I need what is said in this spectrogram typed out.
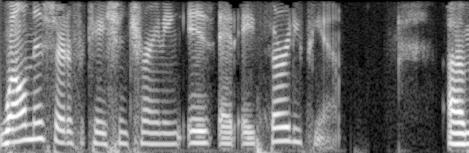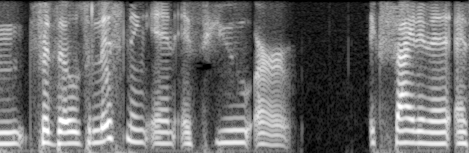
Wellness certification training is at 8.30 p.m. Um, for those listening in, if you are excited and as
